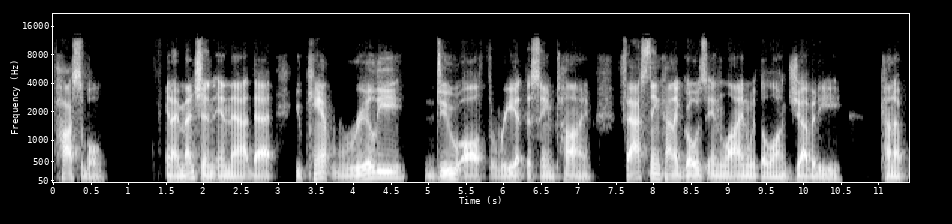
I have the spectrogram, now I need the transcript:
possible. And I mentioned in that that you can't really do all three at the same time. Fasting kind of goes in line with the longevity kind of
